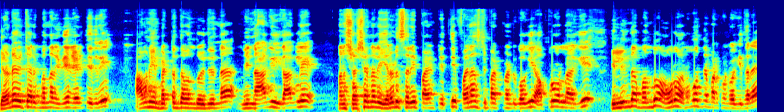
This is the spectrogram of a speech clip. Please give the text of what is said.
ಎರಡನೇ ವಿಚಾರಕ್ಕೆ ಬಂದ ನೀವೇನ್ ಹೇಳ್ತಿದ್ರಿ? ಅವನಿ ಬೆಟ್ಟದ ಒಂದು ಇದರಿಂದ ಆಗಿ ಈಗಾಗಲೇ ನನ್ನ ಸೆಷನ್ ಅಲ್ಲಿ ಎರಡು ಸರಿ ಪಾಯಿಂಟ್ ಎತ್ತಿ ಫೈನಾನ್ಸ್ ಡಿಪಾರ್ಟ್ಮೆಂಟ್ ಹೋಗಿ ಅಪ್ರೂವಲ್ ಆಗಿ ಇಲ್ಲಿಂದ ಬಂದು ಅವರು ಅನುಮೋದನೆ ಮಾಡ್ಕೊಂಡು ಹೋಗಿದ್ದಾರೆ.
